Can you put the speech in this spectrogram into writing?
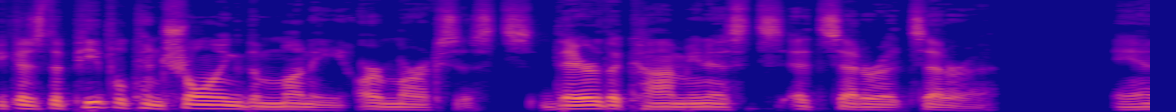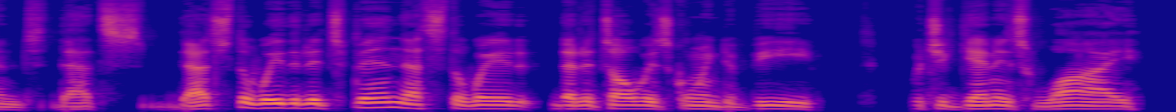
Because the people controlling the money are Marxists. They're the communists, etc., etc and that's that's the way that it's been that's the way that it's always going to be which again is why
